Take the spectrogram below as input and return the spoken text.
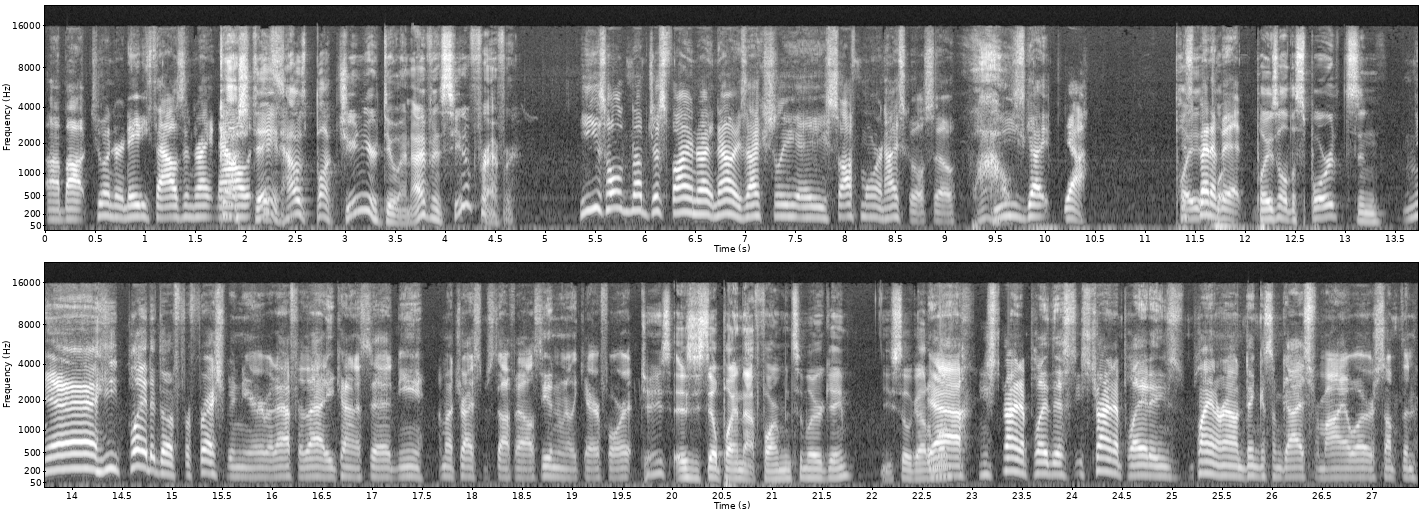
about 280,000 right now. Gosh dang, It's- how's Buck Jr. doing? I haven't seen him forever. He's holding up just fine right now. He's actually a sophomore in high school, so Wow. he's got yeah. Play- been a bit. Plays all the sports and Yeah, he played it though for freshman year, but after that he kind of said, "Yeah, I'm gonna try some stuff else." He didn't really care for it. jeez, is he still playing that farming simulator game? You still got him? Yeah, he's trying to play this. He's trying to play it, and he's playing around, dinking some guys from Iowa or something.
